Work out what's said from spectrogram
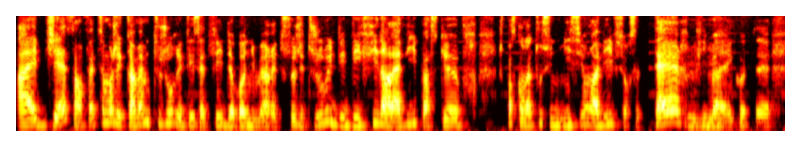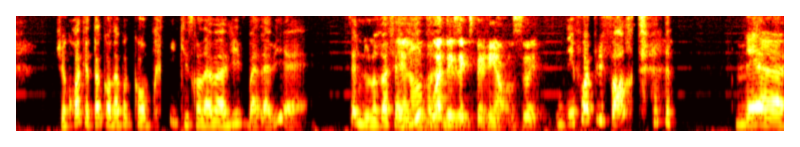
à être Jess. En fait, moi, j'ai quand même toujours été cette fille de bonne humeur et tout ça. J'ai toujours eu des défis dans la vie parce que je pense qu'on a tous une mission à vivre sur cette terre. Puis, ben mm-hmm. écoute, euh, je crois que tant qu'on n'a pas compris qu'est-ce qu'on avait à vivre, ben la vie, elle, elle nous le refait elle vivre. envoie des expériences, oui. Des fois plus fortes. Mais... Euh,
